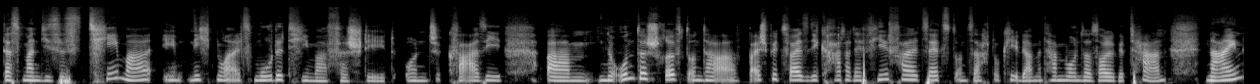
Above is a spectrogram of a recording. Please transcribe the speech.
dass man dieses Thema eben nicht nur als Modethema versteht und quasi ähm, eine Unterschrift unter beispielsweise die Charta der Vielfalt setzt und sagt, okay, damit haben wir unser Soll getan. Nein,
